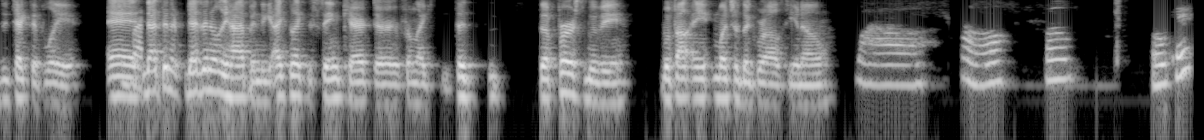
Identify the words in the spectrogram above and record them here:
Detective Lee. And Right. that didn't that didn't really happen. Acted like the same character from like the the first movie without any much of the growth, you know. Wow. Oh, well, okay.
